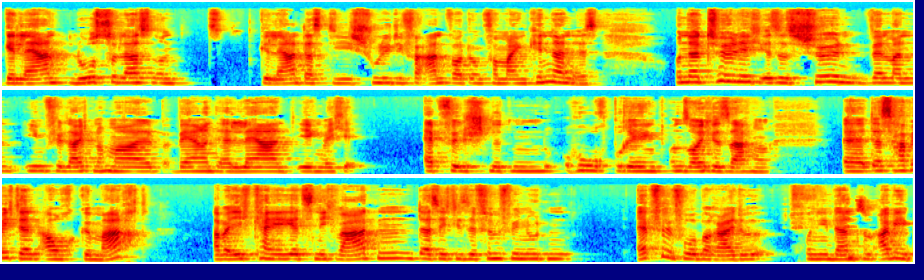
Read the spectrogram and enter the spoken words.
gelernt, loszulassen und gelernt, dass die Schule die Verantwortung von meinen Kindern ist. Und natürlich ist es schön, wenn man ihm vielleicht nochmal, während er lernt, irgendwelche Äpfelschnitten hochbringt und solche Sachen. Äh, das habe ich dann auch gemacht. Aber ich kann ja jetzt nicht warten, dass ich diese fünf Minuten Äpfel vorbereite und ihn dann zum Abi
